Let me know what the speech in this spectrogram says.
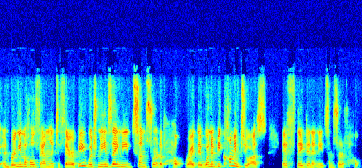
and bringing the whole family to therapy, which means they need some sort of help, right? They wouldn't be coming to us if they didn't need some sort of help.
